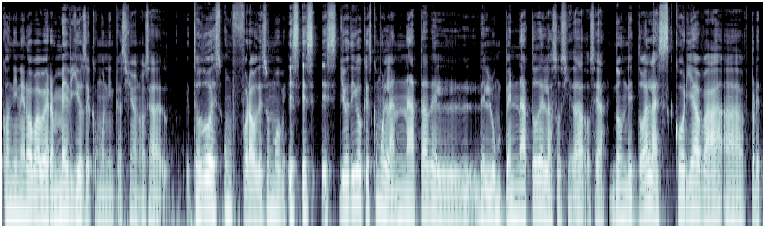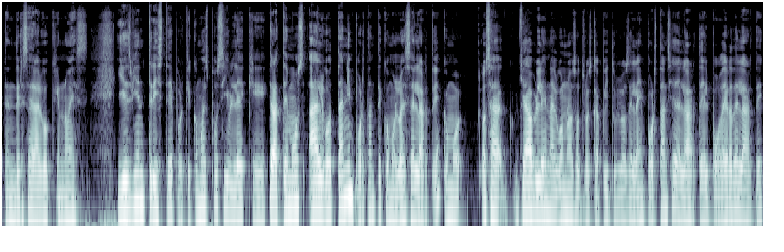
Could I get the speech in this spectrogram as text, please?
con dinero va a haber medios de comunicación. O sea, todo es un fraude, es un móvil. Es, es, es, yo digo que es como la nata del, del lumpenato de la sociedad. O sea, donde toda la escoria va a pretender ser algo que no es. Y es bien triste porque cómo es posible que tratemos algo tan importante como lo es el arte, como o sea, ya hablé en algunos otros capítulos de la importancia del arte, el poder del arte.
